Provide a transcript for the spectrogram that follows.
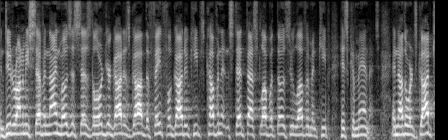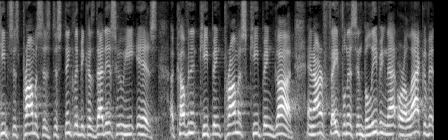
In Deuteronomy 7 9, Moses says, The Lord your God is God, the faithful God who keeps covenant and steadfast love with those who love Him and keep His commandments. In other words, God keeps His promises distinctly because that is who He is a covenant keeping, promise keeping God. And our faithfulness in believing that or a lack of it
